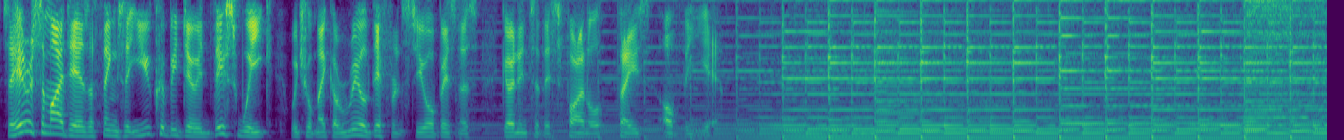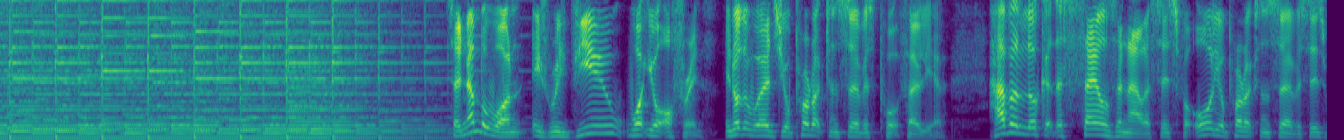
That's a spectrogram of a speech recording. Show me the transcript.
So here are some ideas of things that you could be doing this week, which will make a real difference to your business going into this final phase of the year. So, number one is review what you're offering. In other words, your product and service portfolio. Have a look at the sales analysis for all your products and services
